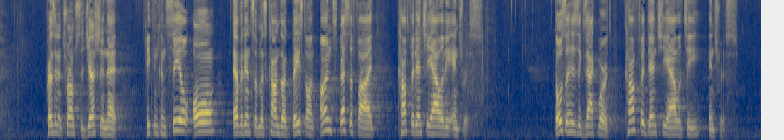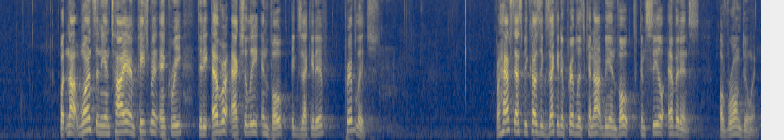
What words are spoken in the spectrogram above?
President Trump's suggestion that he can conceal all evidence of misconduct based on unspecified confidentiality interests. Those are his exact words confidentiality interests. But not once in the entire impeachment inquiry did he ever actually invoke executive privilege. Perhaps that's because executive privilege cannot be invoked to conceal evidence of wrongdoing.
